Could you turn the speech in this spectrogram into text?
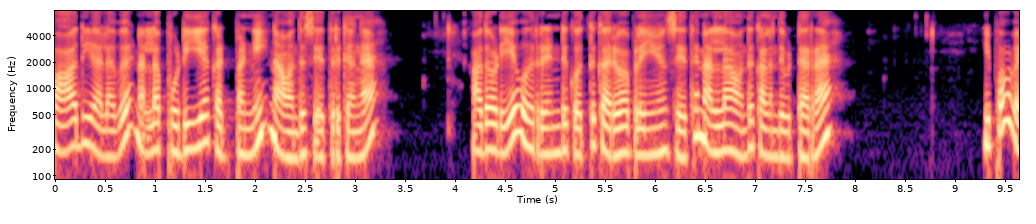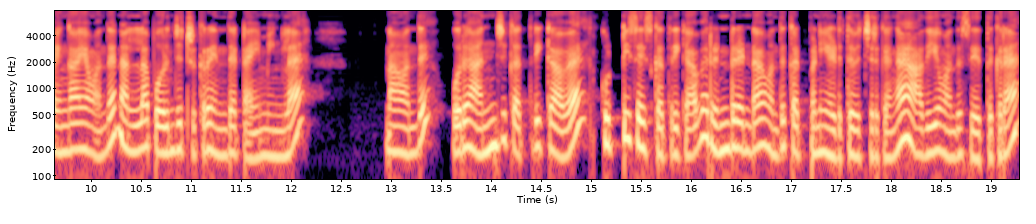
பாதி அளவு நல்லா பொடியாக கட் பண்ணி நான் வந்து சேர்த்துருக்கேங்க. அதோடைய ஒரு ரெண்டு கொத்து கருவேப்பிலையும் சேர்த்து நல்லா வந்து கலந்து விட்டுறேன். இப்போ வெங்காயம் வந்து நல்லா பொரிஞ்சிட்ருக்கிற இந்த டைமிங்கில் நான் வந்து ஒரு அஞ்சு கத்திரிக்காவை குட்டி சைஸ் கத்திரிக்காவை ரெண்டு ரெண்டாக வந்து கட் பண்ணி எடுத்து வச்சுருக்கேங்க. அதையும் வந்து சேர்த்துக்கிறேன்.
